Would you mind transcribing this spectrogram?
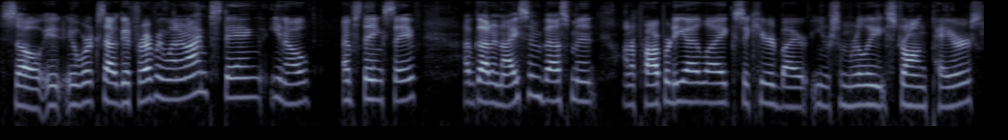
so it, it works out good for everyone. And I'm staying, you know, I'm staying safe. I've got a nice investment on a property I like, secured by you know some really strong payers.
